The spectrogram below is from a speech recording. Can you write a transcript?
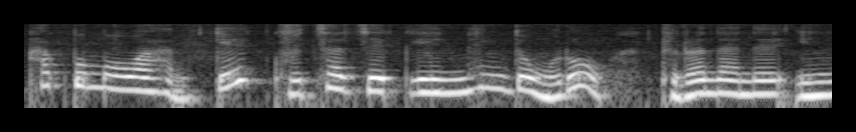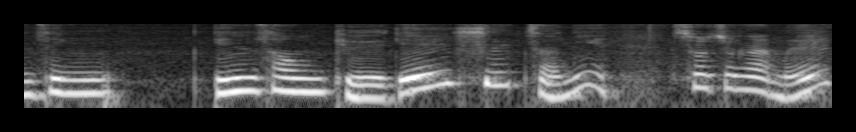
학부모와 함께 구체적인 행동으로 드러나는 인생, 인성 교육의 실천이 소중함을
